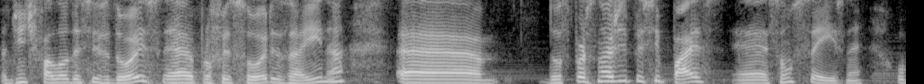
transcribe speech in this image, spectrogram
a gente falou desses dois é, professores aí, né? É, dos personagens principais é, são seis, né? O,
